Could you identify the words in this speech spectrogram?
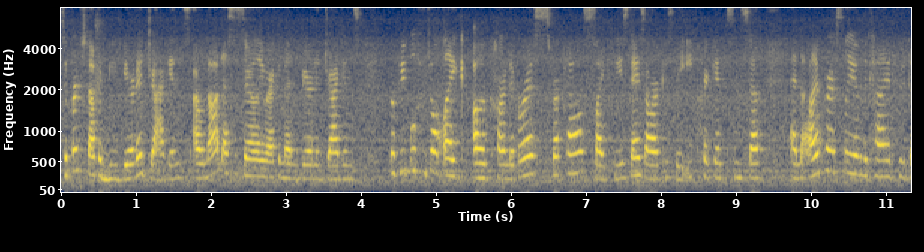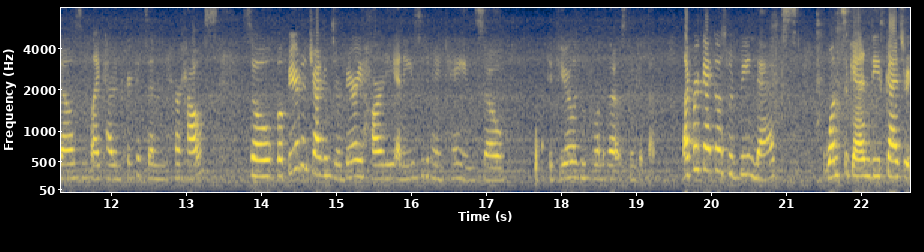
So first off would be bearded dragons. I would not necessarily recommend bearded dragons for people who don't like uh, carnivorous reptiles like these guys are because they eat crickets and stuff. And I personally am the kind who doesn't like having crickets in her house. So, but bearded dragons are very hardy and easy to maintain, so if you're looking for one of those, go get them. Leopard geckos would be next. Once again, these guys are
